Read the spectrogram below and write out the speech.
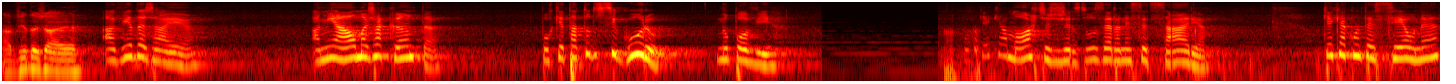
A vida já é. A vida já é. A minha alma já canta, porque está tudo seguro no porvir. Por que, que a morte de Jesus era necessária? O que, que aconteceu, né?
